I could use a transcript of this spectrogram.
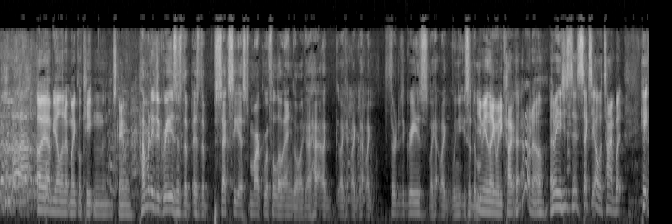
Oh yeah, I'm yelling at Michael Keaton and screaming. How many degrees is the is the sexiest Mark Ruffalo angle? Like like like like, like thirty degrees? Like like when you, you said the You mean like when he? Cock- I don't know. I mean, he's sexy all the time, but he. he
